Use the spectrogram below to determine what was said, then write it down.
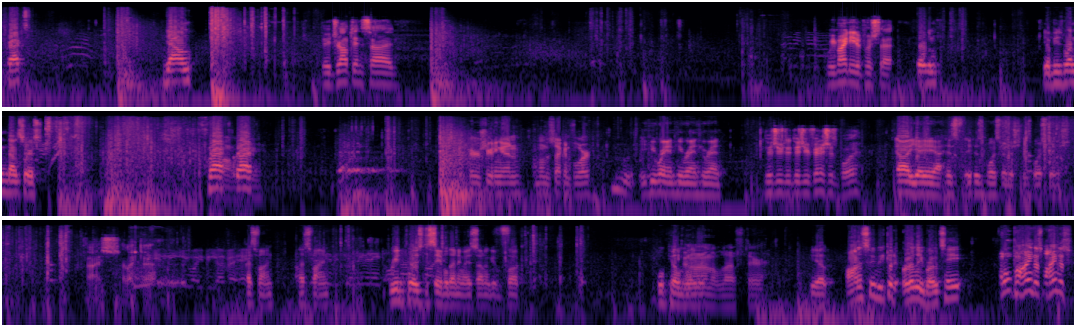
Cracked. Down. They dropped inside. We might need to push that. Yep, he's running downstairs. Crack, Oh, crack. They're shooting in on the second floor. He ran, he ran, he ran. Did you did you finish his boy? Oh, yeah, yeah, his, his voice finished, his voice finished. Nice. I like that. That's fine, that's fine. Green post disabled anyway, so I don't give a fuck. We'll kill Going him. on the left there. Yep. Honestly, we could early rotate. Oh, behind us, behind us.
